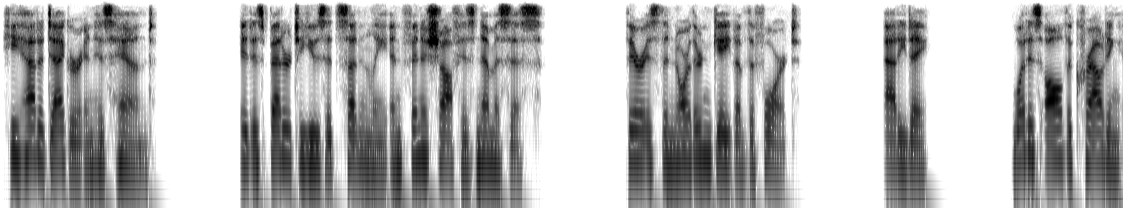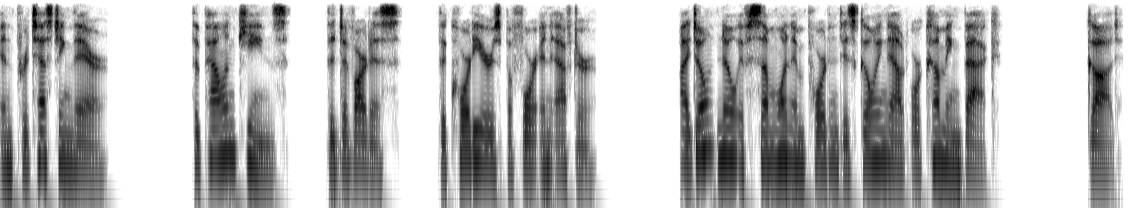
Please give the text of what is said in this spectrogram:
He had a dagger in his hand. It is better to use it suddenly and finish off his nemesis. There is the northern gate of the fort. Adide. What is all the crowding and protesting there? The palanquins, the Devardis, the courtiers before and after. I don't know if someone important is going out or coming back. God!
